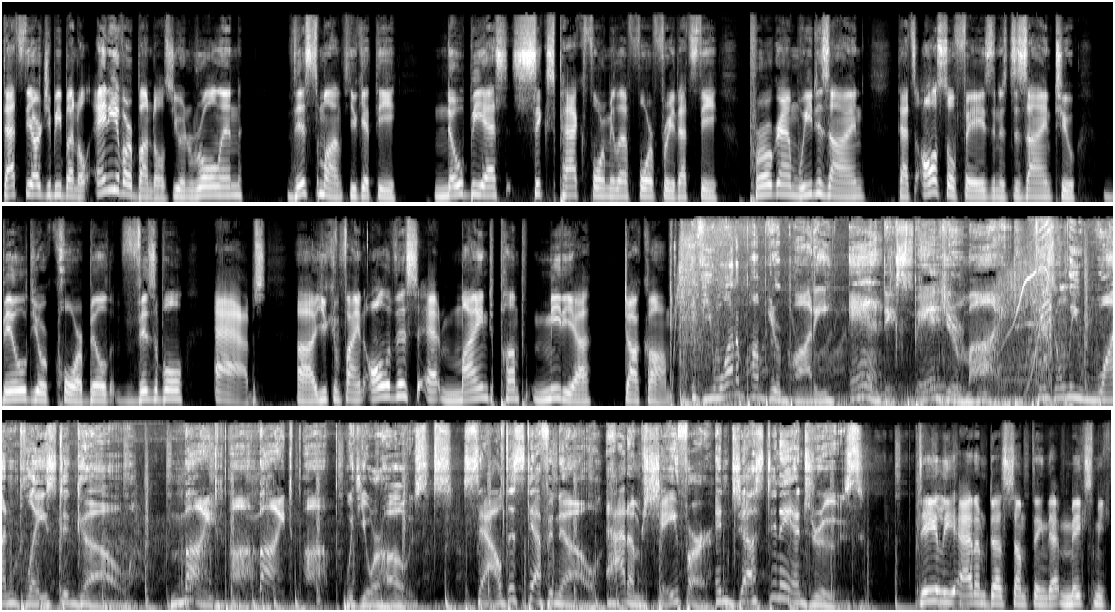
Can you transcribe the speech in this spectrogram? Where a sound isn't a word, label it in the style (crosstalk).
That's the RGB bundle. Any of our bundles you enroll in this month, you get the no BS six pack formula for free. That's the program we designed that's also phased and is designed to build your core, build visible abs. Uh, you can find all of this at mindpumpmedia.com. If you want to pump your body and expand your mind, there's only one place to go. Mind Pump. Mind Pump with your hosts, Sal DiStefano, Adam Schafer, and Justin Andrews. Daily, Adam does something that makes me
